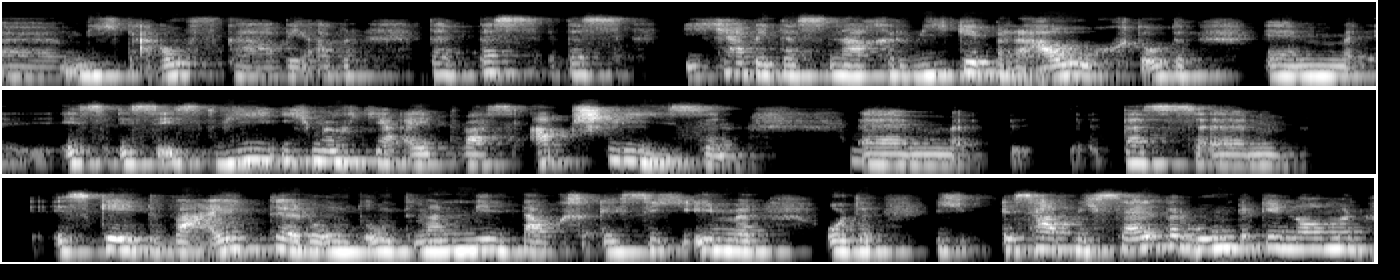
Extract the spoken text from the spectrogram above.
äh, nicht Aufgabe, aber das, das, ich habe das nachher wie gebraucht oder ähm, es, es ist wie, ich möchte ja etwas abschließen. Mhm. Ähm, das, ähm, es geht weiter und, und man nimmt auch sich immer, oder ich, es hat mich selber Wunder genommen,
